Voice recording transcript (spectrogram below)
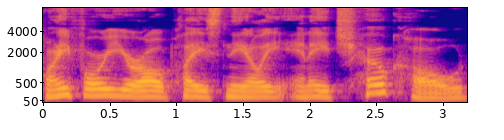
24 year old placed Neely in a chokehold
